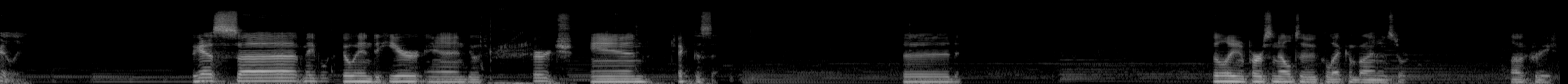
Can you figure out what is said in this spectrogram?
Really? I guess uh, maybe we'll go into here and go to search and check this out. Good. Facility and personnel to collect, combine, and store. Uh, creation.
